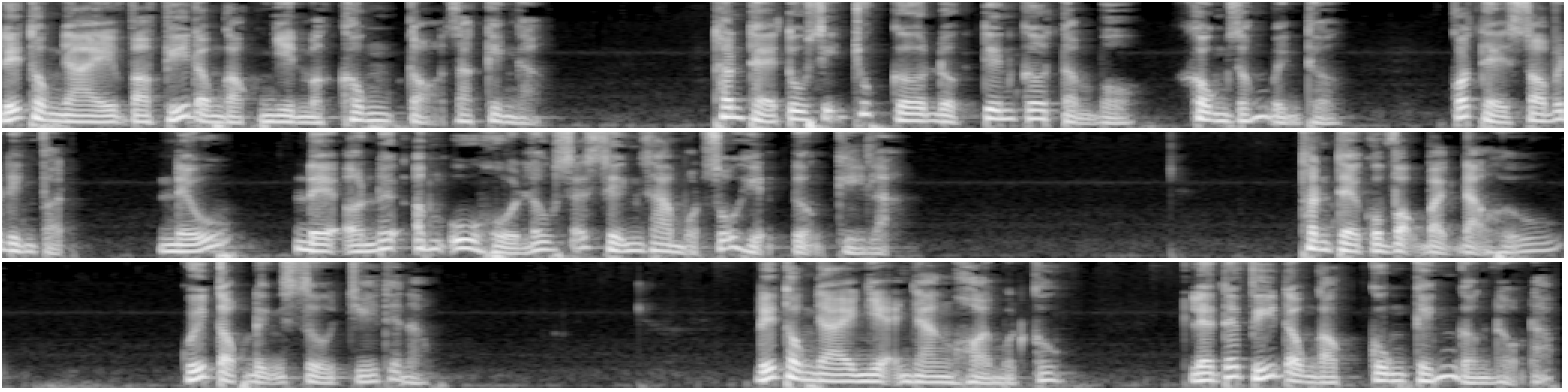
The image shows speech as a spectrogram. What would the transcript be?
Lý Thông nhài và phí đồng ngọc nhìn mà không tỏ ra kinh ngạc. Thân thể tu sĩ trúc cơ được tiên cơ tầm bổ, Không giống bình thường. Có thể so với đinh vật Nếu để ở nơi âm u hồi lâu Sẽ sinh ra một số hiện tượng kỳ lạ. Thân thể của vọng bạch đạo hữu, Quý tộc định xử trí thế nào? Lý Thông Nhai nhẹ nhàng hỏi một câu liền tới phí đồng ngọc cung kính gần đầu đáp.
